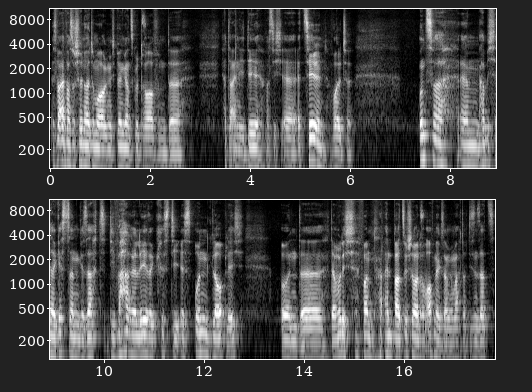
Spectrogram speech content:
es war einfach so schön heute Morgen. Ich bin ganz gut drauf und äh, ich hatte eine Idee, was ich äh, erzählen wollte. Und zwar ähm, habe ich ja gestern gesagt, die wahre Lehre Christi ist unglaublich. Und äh, da wurde ich von ein paar Zuschauern darauf aufmerksam gemacht, auf diesen Satz.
